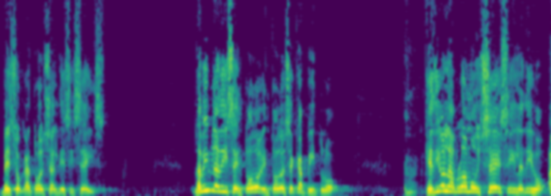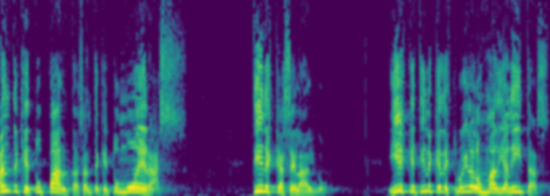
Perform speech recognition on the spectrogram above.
verso 14 al 16. La Biblia dice en todo, en todo ese capítulo, que Dios le habló a Moisés y le dijo, antes que tú partas, antes que tú mueras, tienes que hacer algo. Y es que tienes que destruir a los madianitas.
